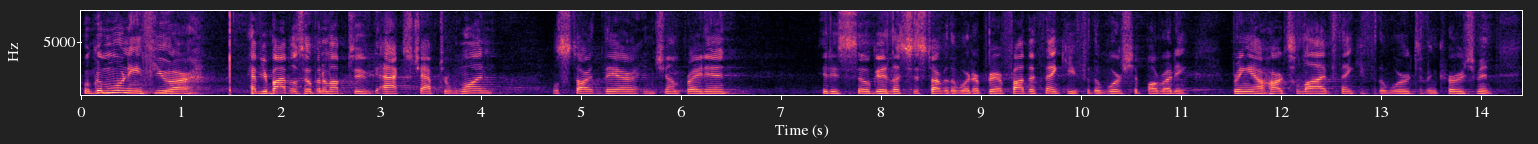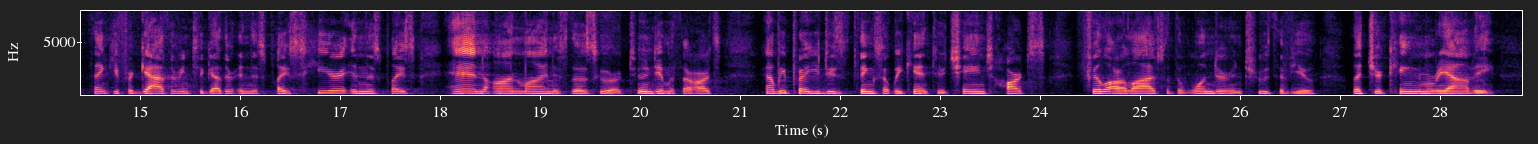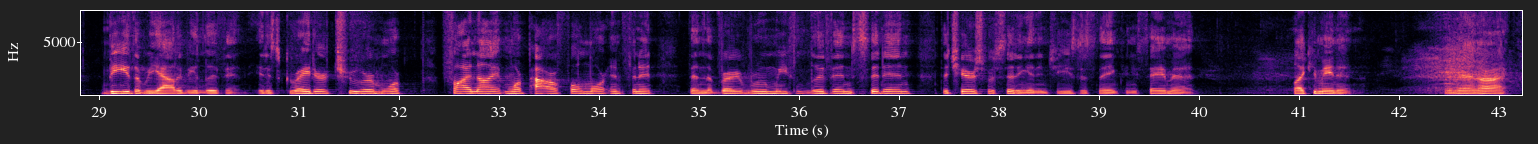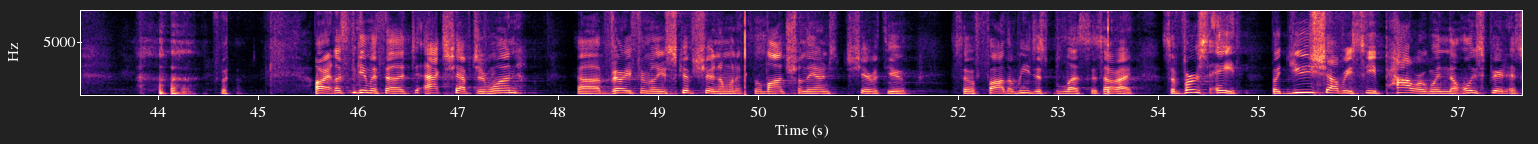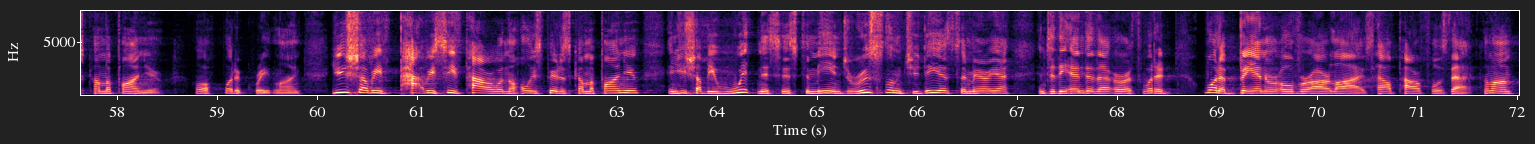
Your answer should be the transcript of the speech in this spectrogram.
Well, good morning. If you are have your Bibles, open them up to Acts chapter 1. We'll start there and jump right in. It is so good. Let's just start with a word of prayer. Father, thank you for the worship already, bringing our hearts alive. Thank you for the words of encouragement. Thank you for gathering together in this place, here in this place, and online as those who are tuned in with their hearts. God, we pray you do things that we can't do. Change hearts, fill our lives with the wonder and truth of you. Let your kingdom reality be the reality we live in. It is greater, truer, more finite, more powerful, more infinite than the very room we live in, sit in, the chairs we're sitting in. In Jesus' name, can you say amen? amen. Like you mean it? Amen. amen. All right. All right, let's begin with uh, Acts chapter 1. Uh, very familiar scripture, and I want to launch from there and share with you. So, Father, we just bless this. All right. So, verse 8, but you shall receive power when the Holy Spirit has come upon you. Oh, what a great line. You shall receive power when the Holy Spirit has come upon you, and you shall be witnesses to me in Jerusalem, Judea, Samaria, and to the end of the earth. What a, what a banner over our lives. How powerful is that? Come on.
